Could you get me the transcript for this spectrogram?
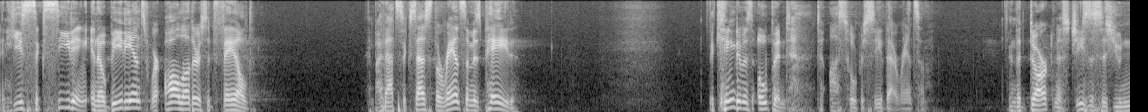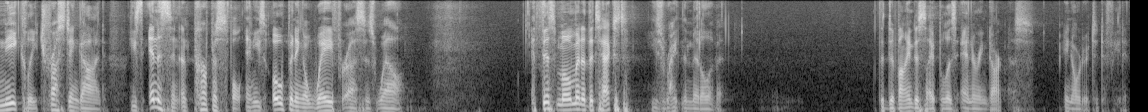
and he's succeeding in obedience where all others had failed. And by that success, the ransom is paid. The kingdom is opened to us who will receive that ransom. In the darkness, Jesus is uniquely trusting God. He's innocent and purposeful, and he's opening a way for us as well. At this moment of the text, he's right in the middle of it. The divine disciple is entering darkness in order to defeat it.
